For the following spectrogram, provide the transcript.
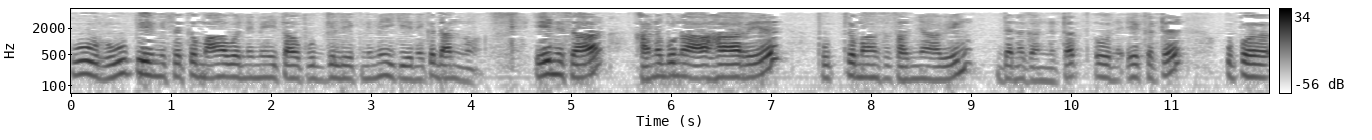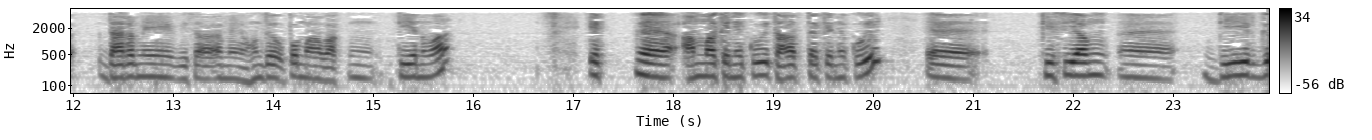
වූ රූපේ මිසක මාව නෙමෙයි තව පුද්ගලයෙක් නෙමෙයි කියන එක දන්නවා. ඒ නිසා කන බොන ආහාරය පුත්‍ර මාංශ සංඥාවෙන් දැනගන්නටත් ඕනේ. ඒකට උප ධර්මයේ විසාමේ හොඳ උපමාවක් තියෙනවා. එක් අම්මා කෙනෙකුයි තාත්තා කෙනෙකුයි කිසියම් දීර්ඝ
